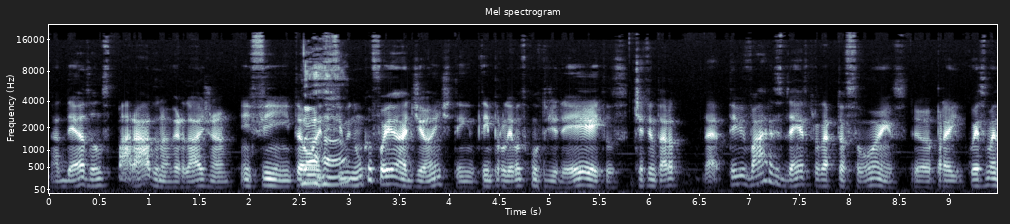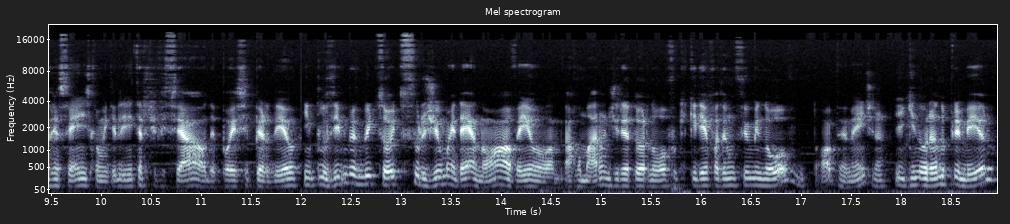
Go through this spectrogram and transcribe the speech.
Há 10 anos parado, na verdade, né? Enfim, então Aham. esse filme nunca foi adiante, tem, tem problemas com os direitos. Já tentaram. Né, Teve várias ideias para adaptações, eh, para coisas mais recentes, como inteligência artificial, depois se perdeu. Inclusive em 2018 surgiu uma ideia nova, ó, arrumaram um diretor novo que queria fazer um filme novo, obviamente, né? Ignorando o primeiro,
